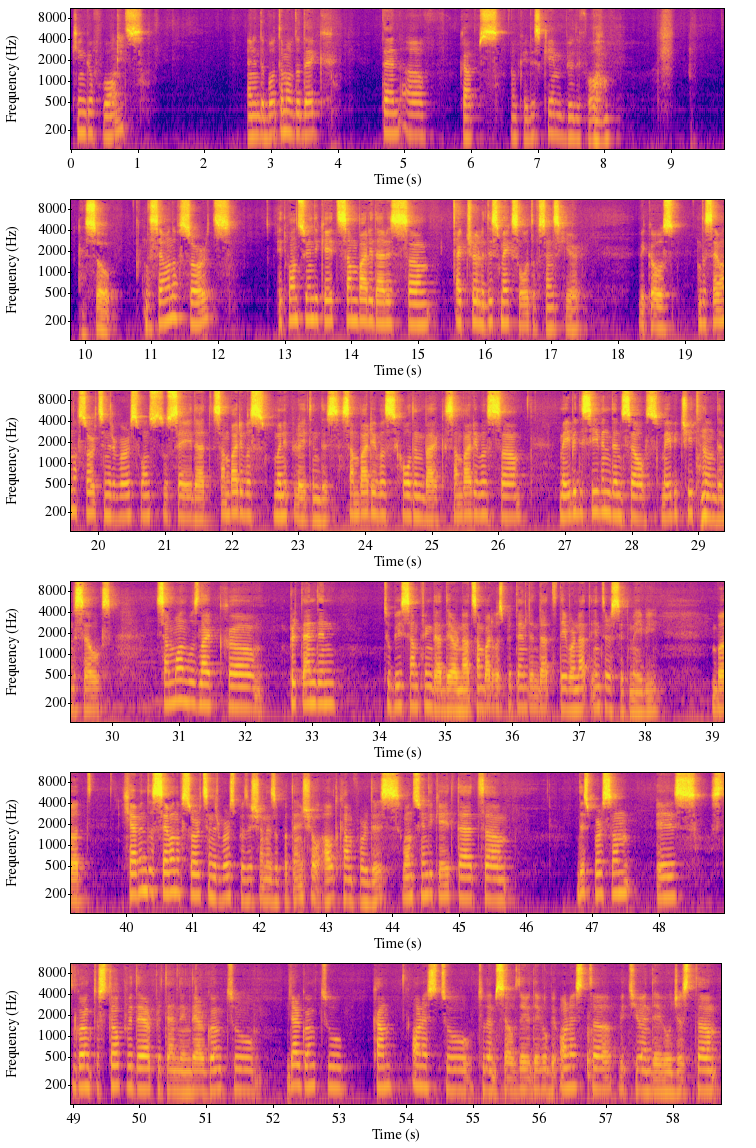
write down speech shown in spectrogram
King of Wands. And in the bottom of the deck, Ten of Cups. Okay, this came beautiful. So the Seven of Swords, it wants to indicate somebody that is, um, actually this makes a lot of sense here because the Seven of Swords in reverse wants to say that somebody was manipulating this, somebody was holding back, somebody was uh, maybe deceiving themselves, maybe cheating on themselves. Someone was like uh, pretending to be something that they are not. Somebody was pretending that they were not interested, maybe. But Having the Seven of Swords in reverse position as a potential outcome for this wants to indicate that um, this person is going to stop with their pretending. They are going to they are going to come honest to to themselves. They they will be honest uh, with you, and they will just um,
